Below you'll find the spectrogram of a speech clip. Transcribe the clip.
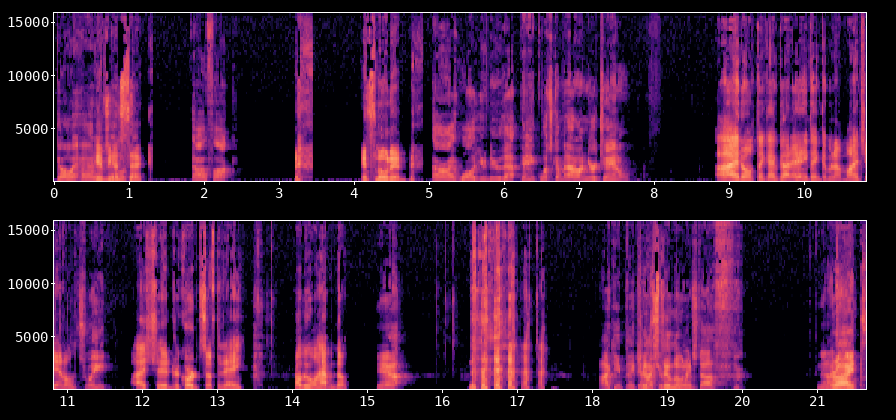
go ahead Give and me a what- sec. Oh, fuck. It's loaded. Alright, while you do that, Pink, what's coming out on your channel? I don't think I've got anything coming out on my channel. Sweet. I should record stuff today. Probably won't happen though. Yeah, I keep thinking Shit's I should still record loading. stuff. And then I Right.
